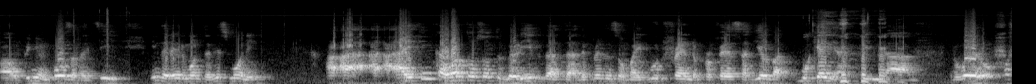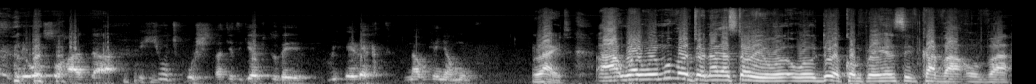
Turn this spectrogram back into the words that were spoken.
uh, opinion polls that I see in the Daily Monitor this morning. I, I, I think I want also to believe that uh, the presence of my good friend, Professor Gilbert Bukenya in uh, Luwero possibly also had uh, a huge push that it gave to the re-elect Nabukenya move. Right. Uh, well, we'll move on to another story. We'll, we'll do a comprehensive cover of uh,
